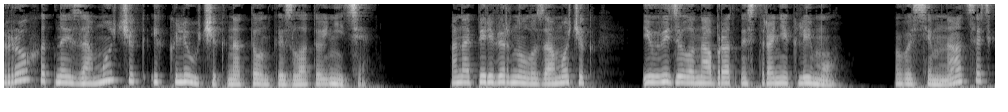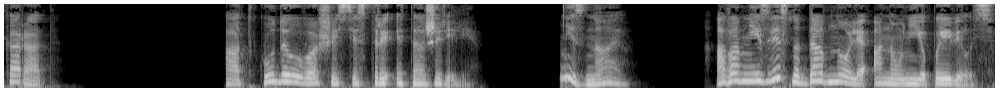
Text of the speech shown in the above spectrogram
крохотный замочек и ключик на тонкой золотой нити. Она перевернула замочек и увидела на обратной стороне клеймо «Восемнадцать карат». Откуда у вашей сестры это ожерелье? Не знаю. А вам неизвестно, давно ли оно у нее появилось?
